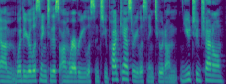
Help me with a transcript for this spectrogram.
um, whether you're listening to this on wherever you listen to podcasts or you're listening to it on YouTube channel,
